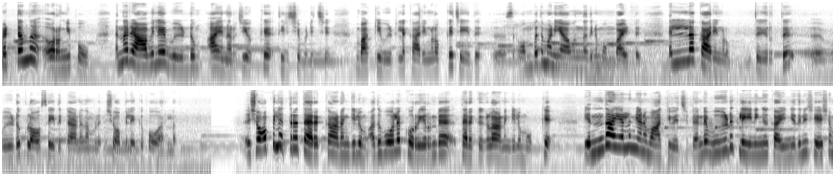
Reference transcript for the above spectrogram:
പെട്ടെന്ന് ഉറങ്ങിപ്പോവും. എന്നാൽ രാവിലെ വീണ്ടും ആ എനർജിയൊക്കെ തിരിച്ചു പിടിച്ച് ബാക്കി വീട്ടിലെ കാര്യങ്ങളൊക്കെ ചെയ്ത് ഒമ്പത് മണിയാവുന്നതിന് മുമ്പായിട്ട് എല്ലാ കാര്യങ്ങളും തീർത്ത് വീട് ക്ലോസ് ചെയ്തിട്ടാണ് നമ്മൾ ഷോപ്പിലേക്ക് പോകാറുള്ളത്. ഷോപ്പിൽ എത്ര തിരക്കാണെങ്കിലും അതുപോലെ കൊറിയറിന്റെ തിരക്കുകളാണെങ്കിലും ഒക്കെ എന്തായാലും ഞാൻ മാറ്റി വെച്ചിട്ട് എന്റെ വീട് ക്ലീനിങ് കഴിഞ്ഞതിന് ശേഷം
